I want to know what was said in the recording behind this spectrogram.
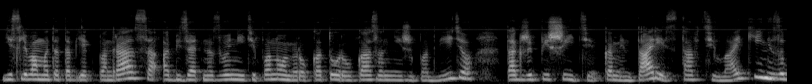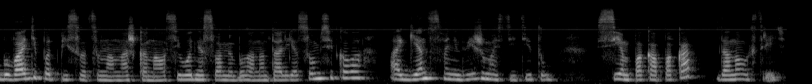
Если вам этот объект понравился, обязательно звоните по номеру, который указан ниже под видео. Также пишите комментарии, ставьте лайки и не забывайте подписываться на наш канал. Сегодня с вами была Наталья Сомсикова, агентство недвижимости «Титул». Всем пока-пока, до новых встреч!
